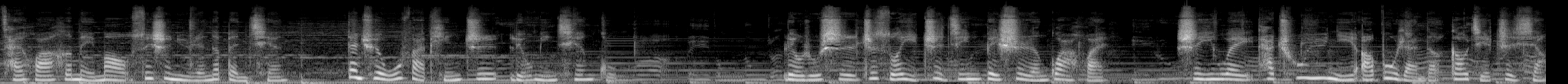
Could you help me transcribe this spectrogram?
才华和美貌虽是女人的本钱，但却无法凭之留名千古。柳如是之所以至今被世人挂怀。是因为他出淤泥而不染的高洁志向，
